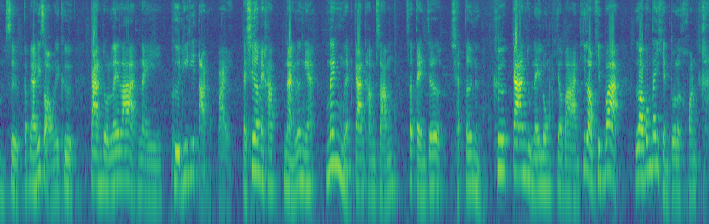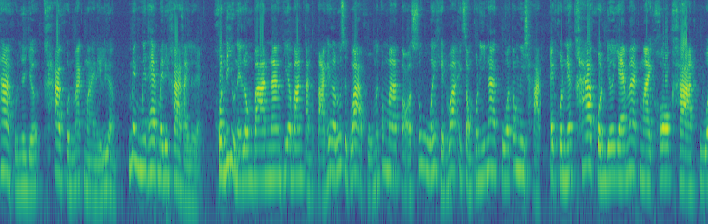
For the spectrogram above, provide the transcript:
ำสืบกับแนวที่ 2 เลยคือ การโดนไล่ล่าในพื้นที่ที่ต่างออกไป แต่เชื่อไหมครับ หนังเรื่องนี้แม่งเหมือนการทำซ้ำ Stranger Chapter 1คือการอยู่ในโรงพยาบาลที่เราคิดว่าเราต้องได้เห็นตัวละครฆ่าคนเยอะๆฆ่าคนมากมายในเรื่อง แม่งไม่แทบไม่ได้ฆ่าใครเลยคนที่อยู่ในโรงพยาบาลนางพยาบาลต่างๆ ให้เรารู้สึกว่าโหมันต้องมาต่อสู้ให้เห็นว่าไอ้สองคนนี้น่ากลัวต้องมีฉาก ไอ้คนเนี้ยฆ่าคนเยอะแยะมากมายคอขาดหัว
